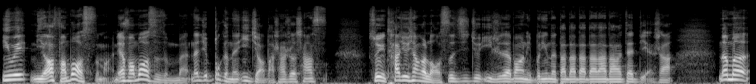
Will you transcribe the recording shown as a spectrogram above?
因为你要防抱死嘛，你要防抱死怎么办？那就不可能一脚把刹车刹死，所以它就像个老司机，就一直在帮你不停的哒哒哒哒哒哒在点刹。那么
